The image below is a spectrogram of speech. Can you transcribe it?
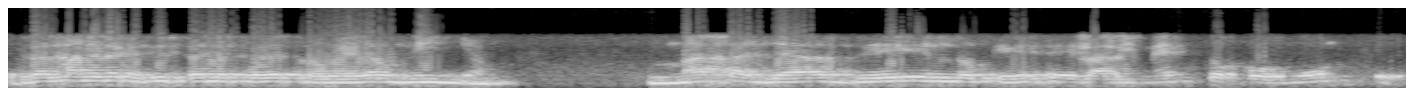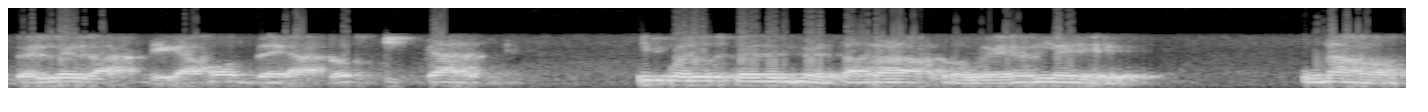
De tal manera que si usted le puede proveer a un niño, más allá de lo que es el alimento común que usted le da, digamos, de arroz y carne, y puede usted empezar a proveerle una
